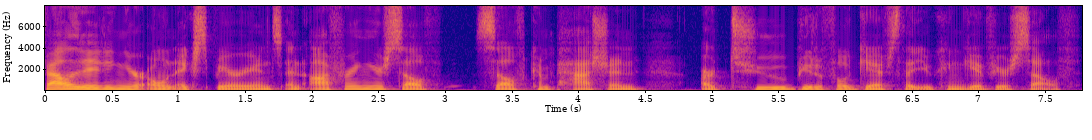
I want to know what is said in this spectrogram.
Validating your own experience and offering yourself self compassion are two beautiful gifts that you can give yourself.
